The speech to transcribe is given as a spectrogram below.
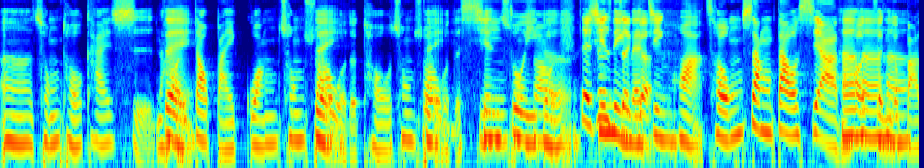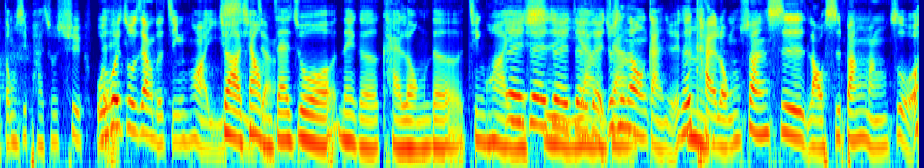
呃从头开始，然后一道白光冲刷我的头，冲刷我的心，做一个心灵的净化，从上到下，然后整个把东西排出去。我 会做这样的净化仪式，就好像我们在做那个凯龙的净化仪式一样，就是那种感觉。可是凯龙算是老师帮忙做，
